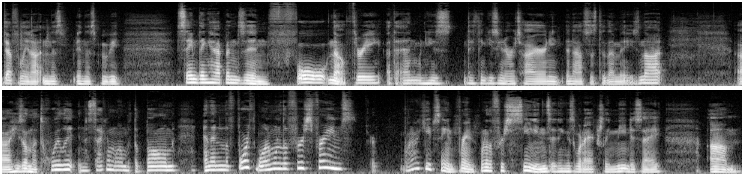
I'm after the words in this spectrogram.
definitely not in this in this movie. Same thing happens in four, no, three at the end when he's they think he's gonna retire and he announces to them that he's not. Uh, he's on the toilet in the second one with the bomb, and then in the fourth one, one of the first frames, or why do I keep saying frames? One of the first scenes, I think is what I actually mean to say. Um,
